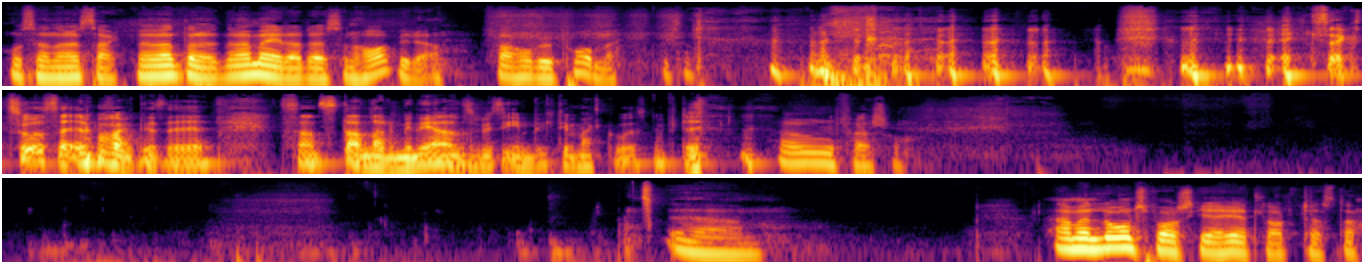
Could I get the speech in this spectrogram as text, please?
Och sen har jag sagt, men vänta nu, den här mejladressen har vi redan. fan håller du på med? Exakt så säger de faktiskt. Det är sånt standardmeddelande som finns inbyggt i MacOS nu för tiden. Ja, ungefär så. Um, ja, men Launchbar ska jag helt klart testa.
